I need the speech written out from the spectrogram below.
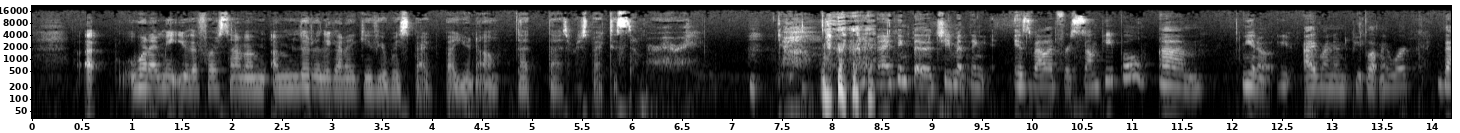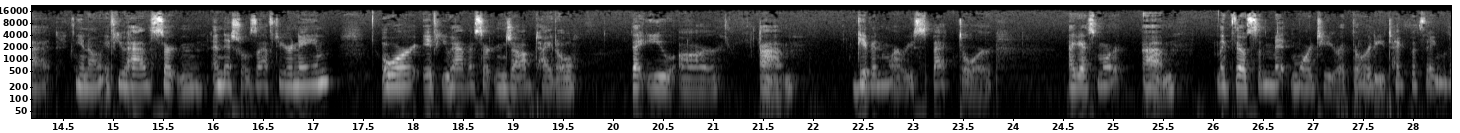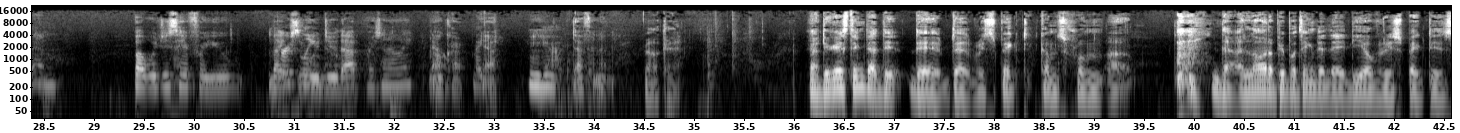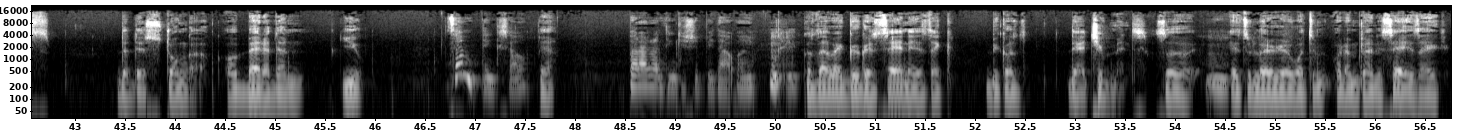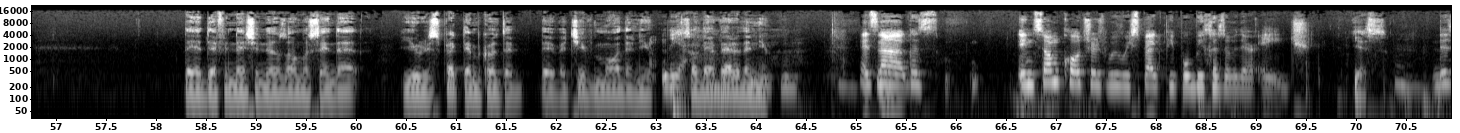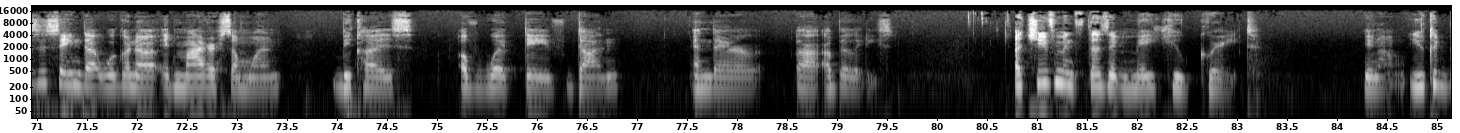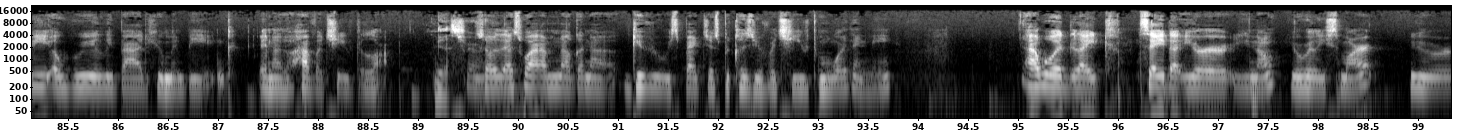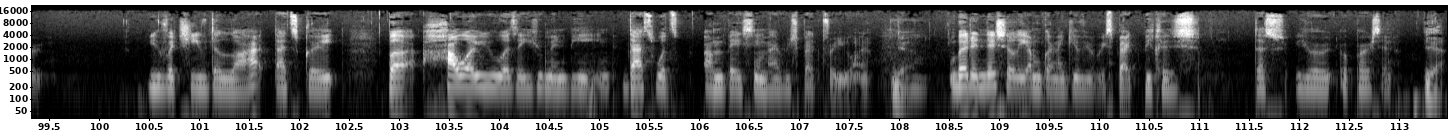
uh, when I meet you the first time, I'm I'm literally gonna give you respect, but you know that that respect is temporary. I think the achievement thing is valid for some people. Um, you know, you, I run into people at my work that you know if you have certain initials after your name, or if you have a certain job title, that you are um, given more respect or I guess more um, like they'll submit more to your authority type of thing than. But would you say for you, like personally, you would no. do that personally? No. Okay. Like, yeah. Mm-hmm. Yeah. Definitely. Okay. Now, do you guys think that the the, the respect comes from uh, that a lot of people think that the idea of respect is that they're stronger or better than you? Some think so. Yeah. But I don't think it should be that way. Because the way Google is saying is like because their achievements. So mm. it's literally what what I'm trying to say is like their definition is almost saying that you respect them because they they've achieved more than you, yeah. so they're better than you. Mm-hmm. It's yeah. not because in some cultures we respect people because of their age. Yes, mm-hmm. this is saying that we're gonna admire someone because of what they've done and their uh, abilities achievements doesn't make you great. You know, you could be a really bad human being and have achieved a lot. Yes. Sure. So that's why I'm not gonna give you respect just because you've achieved more than me. I would like say that you're, you know, you're really smart. You're you've achieved a lot. That's great. But how are you as a human being? That's what's I'm basing my respect for you on. Yeah. Mm-hmm. But initially, I'm gonna give you respect because that's your a person. Yeah.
